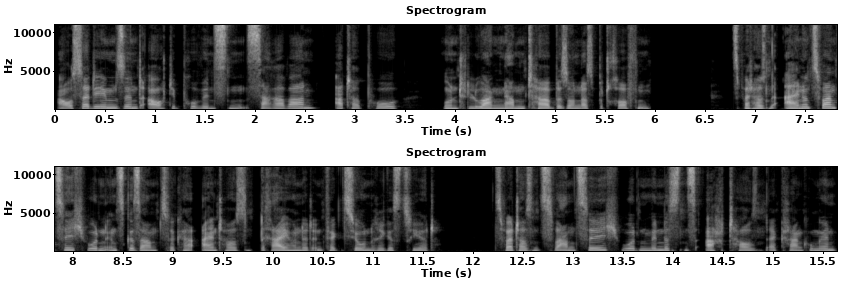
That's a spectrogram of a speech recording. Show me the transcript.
Außerdem sind auch die Provinzen Sarawan, Atapo und Luang Namta besonders betroffen. 2021 wurden insgesamt ca. 1300 Infektionen registriert. 2020 wurden mindestens 8000 Erkrankungen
